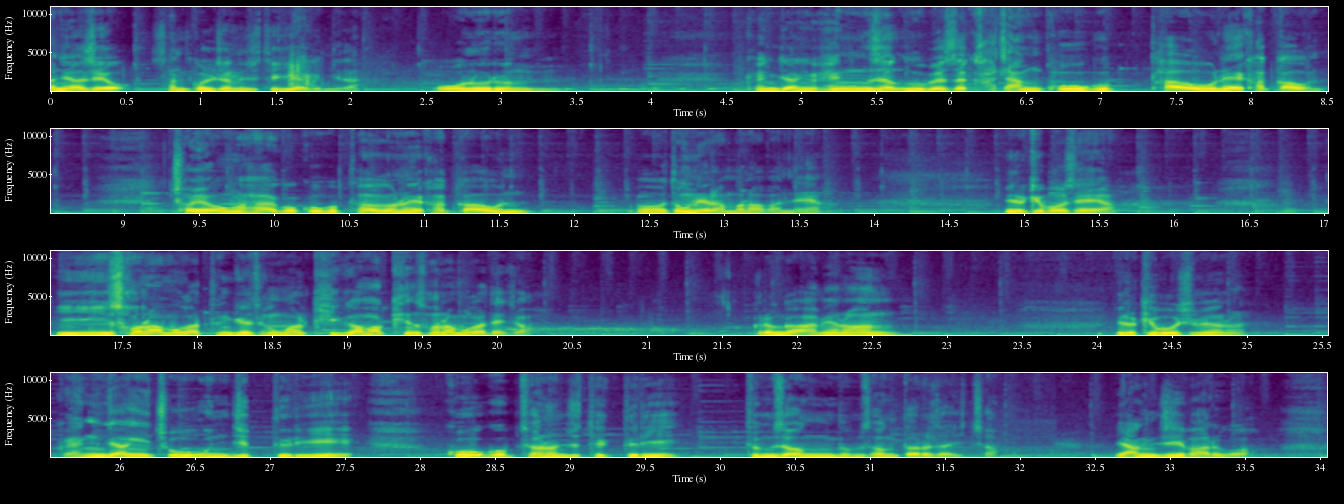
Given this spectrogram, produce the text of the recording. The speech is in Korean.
안녕하세요. 산골 전원주택 이야기입니다. 오늘은 굉장히 횡성읍에서 가장 고급 타운에 가까운 조용하고 고급 타운에 가까운 어, 동네를 한번 와봤네요. 이렇게 보세요. 이 소나무 같은 게 정말 기가 막힌 소나무가 되죠. 그런가 하면은 이렇게 보시면은 굉장히 좋은 집들이 고급 전원주택들이 듬성듬성 떨어져 있죠. 양지 바르고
